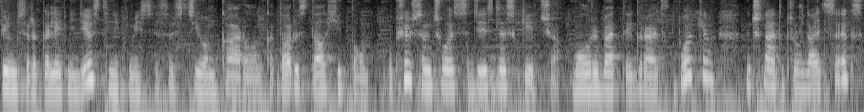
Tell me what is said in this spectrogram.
фильм «40-летний девственник» вместе со Стивом Карлом, который стал хитом. Вообще все началось с идеи для скетча. Мол, ребята играют в покер, начинают обсуждать секс,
